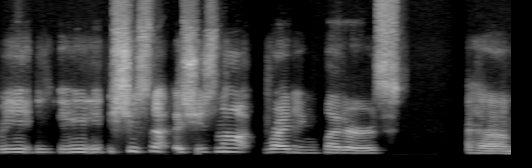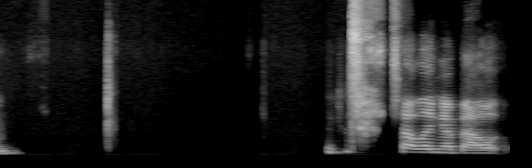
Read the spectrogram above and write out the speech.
she's not she's not writing letters um, telling about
